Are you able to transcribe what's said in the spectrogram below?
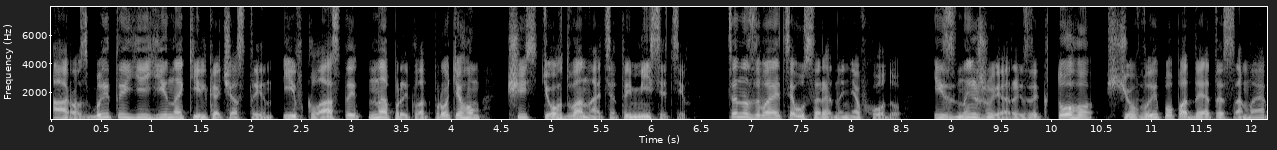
а розбити її на кілька частин і вкласти, наприклад, протягом 6-12 місяців. Це називається усереднення входу і знижує ризик того, що ви попадете саме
